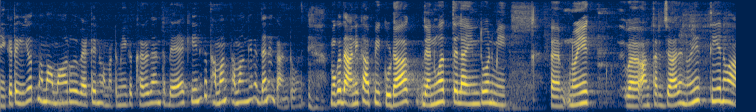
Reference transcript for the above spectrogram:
මේකට ගියොත් මම අමාරුවේ වැටෙනවා මට මේක කරගන්න බෑ කියන එක තමන් තමන් ගැන දැනගන්න ඕනේ. මොකද අනික අපි ගොඩාක් දැනුවත් වෙලා ඉන්න ඕනේ මේ නොයෙක් අන්තර්ජාල නොයෙක් තියෙනවා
